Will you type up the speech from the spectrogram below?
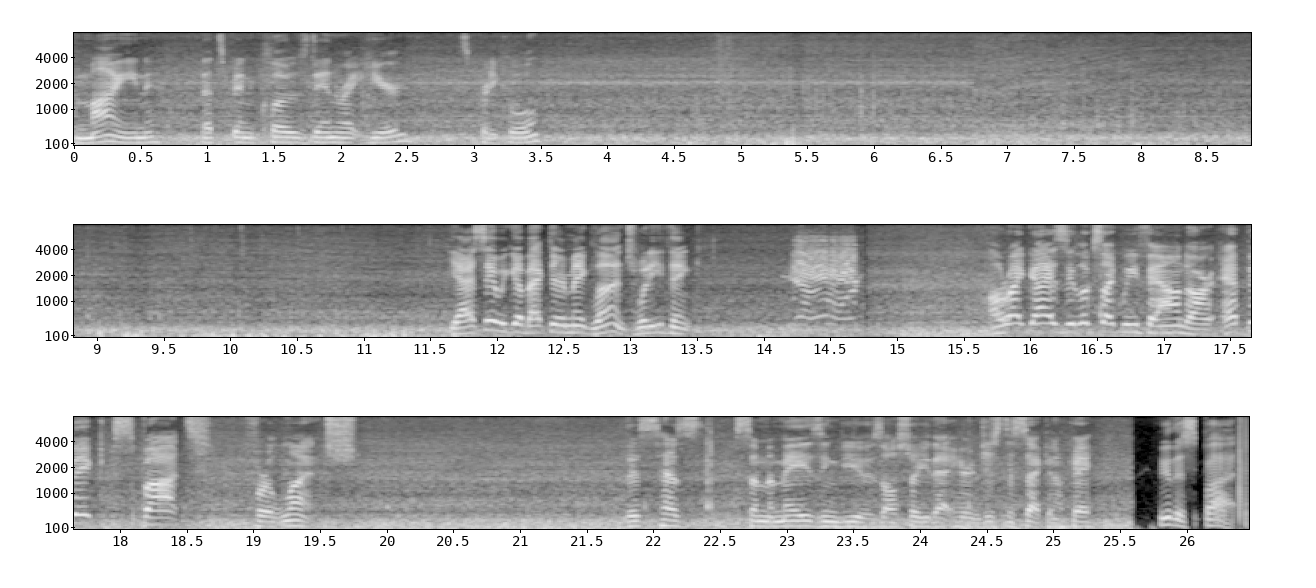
mine that's been closed in right here. It's pretty cool. Yeah, I say we go back there and make lunch. What do you think? Yeah, that'll work. All right, guys, it looks like we found our epic spot for lunch. This has some amazing views. I'll show you that here in just a second, okay? Look at this spot.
